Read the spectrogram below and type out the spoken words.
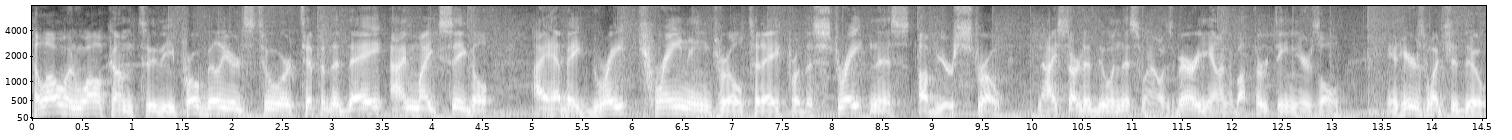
Hello and welcome to the Pro Billiards Tour tip of the day. I'm Mike Sigel. I have a great training drill today for the straightness of your stroke. Now, I started doing this when I was very young, about 13 years old. And here's what you do.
